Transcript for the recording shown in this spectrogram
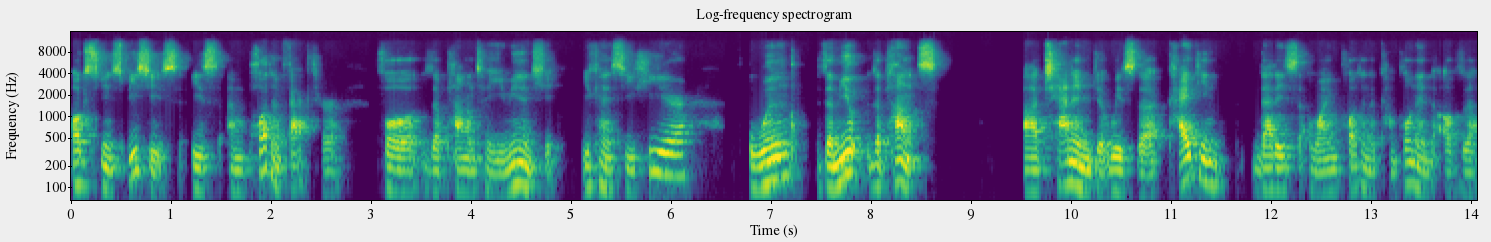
oxygen species is an important factor for the plant immunity. You can see here, when the, the plants are challenged with the chitin, that is one important component of the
